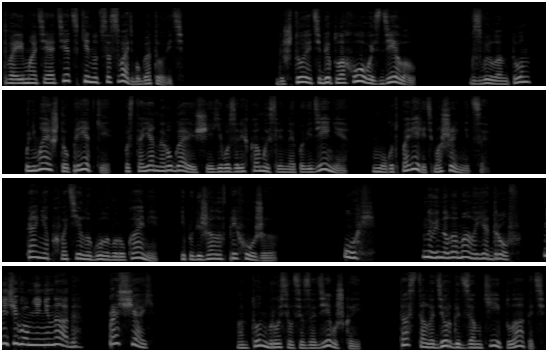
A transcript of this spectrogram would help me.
Твои мать и отец кинутся свадьбу готовить». «Да что я тебе плохого сделал?» — взвыл Антон, понимая, что предки, постоянно ругающие его за легкомысленное поведение, могут поверить мошеннице. Таня обхватила голову руками и побежала в прихожую. «Ой, ну и наломала я дров. Ничего мне не надо. Прощай!» Антон бросился за девушкой, та стала дергать замки и плакать.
